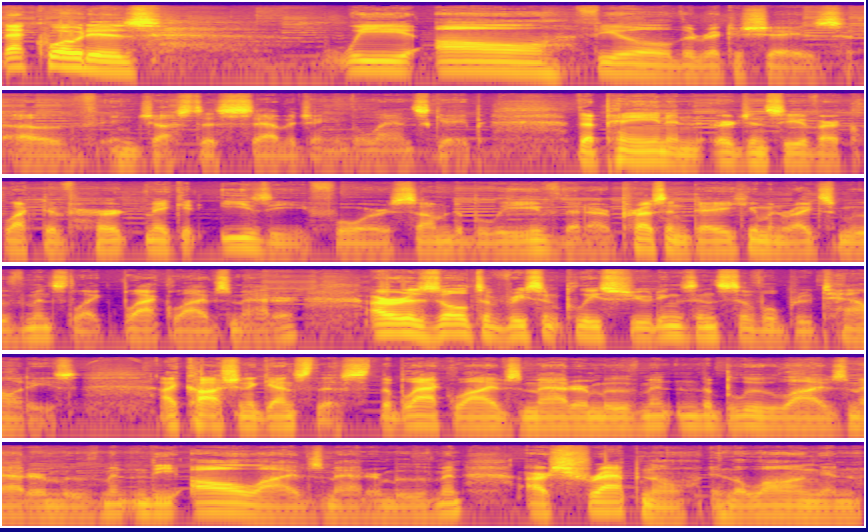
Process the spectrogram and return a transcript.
That quote is we all feel the ricochets of injustice savaging the landscape. The pain and urgency of our collective hurt make it easy for some to believe that our present day human rights movements, like Black Lives Matter, are a result of recent police shootings and civil brutalities. I caution against this. The Black Lives Matter movement and the Blue Lives Matter movement and the All Lives Matter movement are shrapnel in the long and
